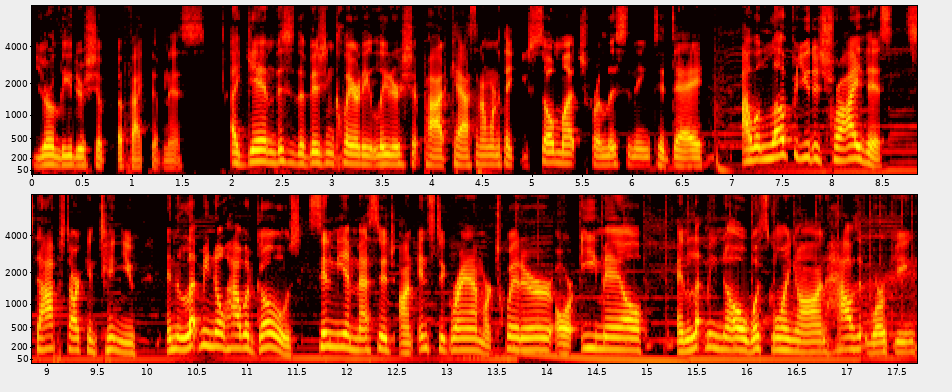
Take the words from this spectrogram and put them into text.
your leadership effectiveness. Again, this is the Vision Clarity Leadership Podcast, and I want to thank you so much for listening today. I would love for you to try this stop, start, continue, and then let me know how it goes. Send me a message on Instagram or Twitter or email and let me know what's going on, how's it working,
